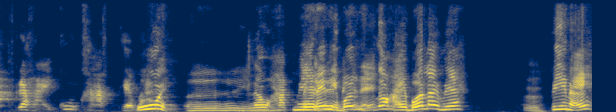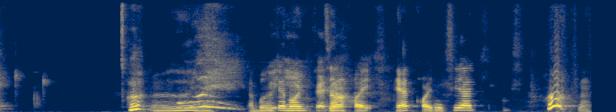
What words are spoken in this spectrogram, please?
กกระหายกูคักแถวอุ้ยเออเราหักเมียได้นี่เบิ่งเราให้เบิดเลยเมียอืมปีไหนเออแต่เบิ่งจะหน่อยเสื้อข่อยแพทข่อยนี่เสื้อนั่น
